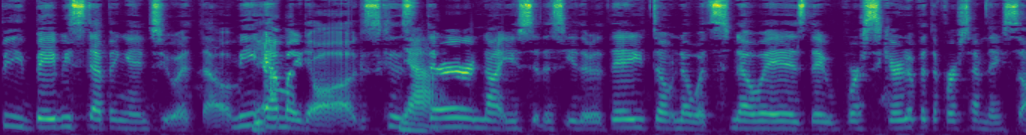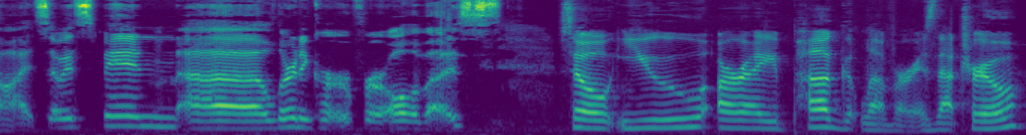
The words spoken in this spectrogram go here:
be baby stepping into it though. Me Yeah. and my dogs, because Yeah. they're not used to this either. They don't know what snow is. They were scared of it the first time they saw it. So it's been a learning curve for all of us. So you are a pug lover, is that true?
